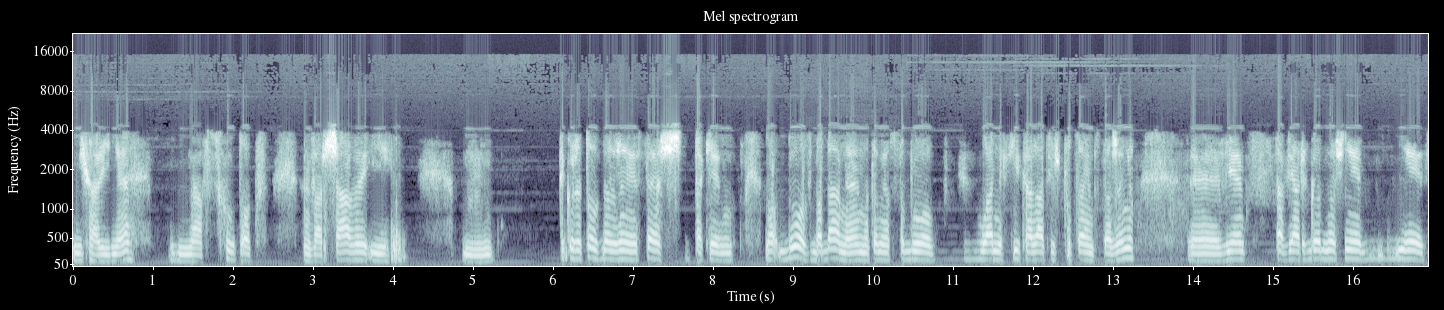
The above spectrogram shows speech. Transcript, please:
Michalinie na wschód od Warszawy i mm, tylko, że to zdarzenie jest też takie, no było zbadane, natomiast to było ładnych kilka lat już po całym zdarzeniu, e, więc ta wiarygodność nie, nie jest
